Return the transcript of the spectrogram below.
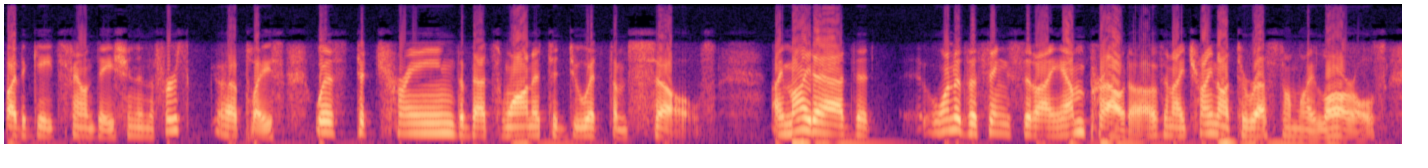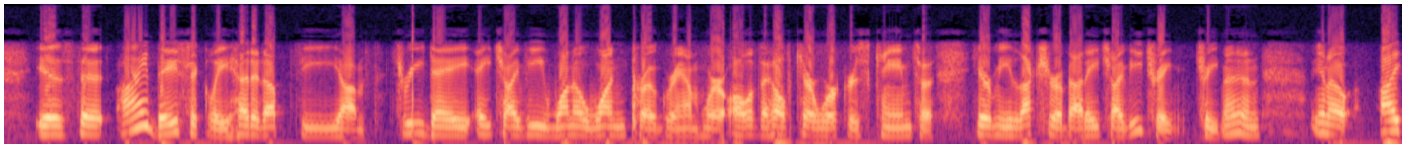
by the Gates Foundation in the first uh, place was to train the Batswana to do it themselves. I might add that one of the things that I am proud of, and I try not to rest on my laurels, is that I basically headed up the um, three day HIV 101 program where all of the healthcare workers came to hear me lecture about HIV treat- treatment. And, you know, I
